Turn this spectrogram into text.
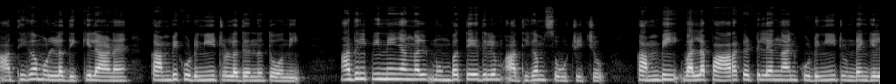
അധികമുള്ള ദിക്കിലാണ് കമ്പി കുടുങ്ങിയിട്ടുള്ളതെന്ന് തോന്നി. അതിൽ പിന്നെ ഞങ്ങൾ മുമ്പത്തേതിലും അധികം സൂക്ഷിച്ചു. കമ്പി വല്ല പാറക്കെട്ടിലെങ്ങാൻ കുടുങ്ങിയിട്ടുണ്ടെങ്കിൽ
